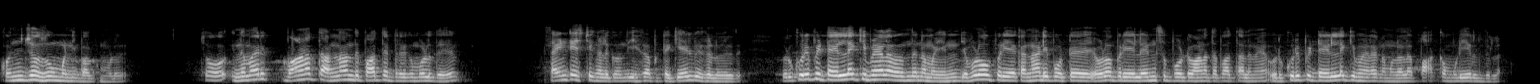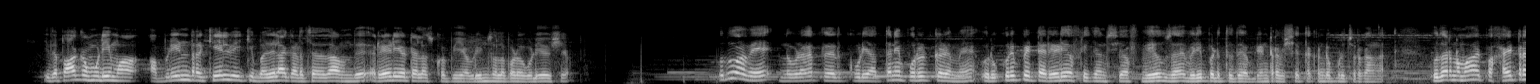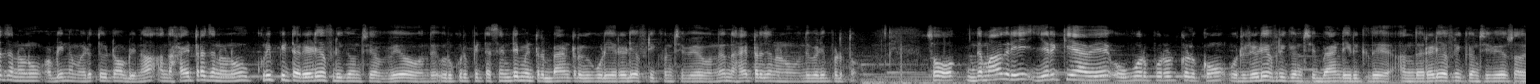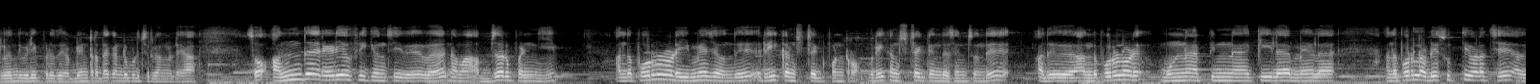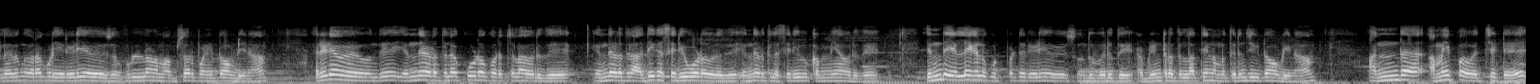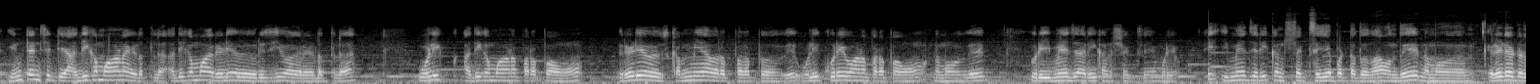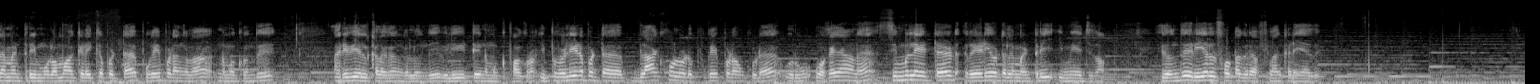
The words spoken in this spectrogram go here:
கொஞ்சம் ஜூம் பண்ணி பார்க்க முடியுது ஸோ இந்த மாதிரி வானத்தை அண்ணாந்து பார்த்துட்டு இருக்கும் பொழுது சயின்டிஸ்ட்டுங்களுக்கு வந்து ஏகப்பட்ட கேள்விகள் வருது. ஒரு குறிப்பிட்ட எல்லைக்கு மேலே வந்து நம்ம என் எவ்வளோ பெரிய கண்ணாடி போட்டு எவ்வளோ பெரிய லென்ஸ் போட்டு வானத்தை பார்த்தாலுமே ஒரு குறிப்பிட்ட எல்லைக்கு மேலே நம்மளால் பார்க்க முடியறதில்ல. இதை பார்க்க முடியுமா? அப்படின்ற கேள்விக்கு பதிலாக கிடைச்சது தான் வந்து ரேடியோ டெலஸ்கோப்பி அப்படின்னு சொல்லப்படக்கூடிய விஷயம். பொதுவாகவே இந்த உலகத்தில் இருக்கக்கூடிய அத்தனை பொருட்களுமே ஒரு குறிப்பிட்ட ரேடியோ ஃப்ரீக்வன்சி ஆஃப் வேவ்ஸை வெளிப்படுத்துது அப்படின்ற விஷயத்தை கண்டுபிடிச்சிருக்காங்க. உதாரணமாக இப்போ ஹைட்ரஜன் அணு அப்படின்னு நம்ம எடுத்துக்கிட்டோம் அப்படின்னா அந்த ஹைட்ரஜன் அணு குறிப்பிட்ட ரேடியோ ஃப்ரீக்வன்சி ஆஃப் வேவ் வந்து ஒரு குறிப்பிட்ட சென்டிமீட்டர் பேண்ட் இருக்கக்கூடிய ரேடியோ ஃப்ரீக்வன்சி வேவ் வந்து அந்த ஹைட்ரஜன் அணு வந்து வெளிப்படுத்தும். ஸோ இந்த மாதிரி இயற்கையாகவே ஒவ்வொரு பொருட்களுக்கும் ஒரு ரேடியோ ஃப்ரீக்வன்சி பேண்ட் இருக்குது. அந்த ரேடியோ ஃப்ரீக்வன்சி வேவ்ஸ் அதுலேருந்து வெளிப்படுது அப்படின்றத கண்டுபிடிச்சிருக்காங்க இல்லையா? ஸோ அந்த ரேடியோ ஃப்ரீக்வன்சி வேவை நம்ம அப்சர்வ் பண்ணி அந்த பொருளோட இமேஜை வந்து ரீகன்ஸ்ட்ரக்ட் பண்ணுறோம் ரீகன்ஸ்ட்ரக்ட் இந்த சென்ஸ் வந்து அது அந்த பொருளோட முன்ன பின்ன கீழே மேலே அந்த பொருளை அப்படியே சுற்றி வளைச்சி அதிலிருந்து வரக்கூடிய ரேடியோ வேவ்ஸை ஃபுல்லாக நம்ம அப்சர்வ் பண்ணிட்டோம் அப்படின்னா ரேடியோ வேவ் வந்து எந்த இடத்துல கூட குறைச்சலாக வருது எந்த இடத்துல அதிக செறிவோடு வருது எந்த இடத்துல செறிவு கம்மியாக வருது எந்த எல்லைகளுக்கு உட்பட்டு ரேடியோ வேவ்ஸ் வந்து வருது அப்படின்றது எல்லாத்தையும் நம்ம தெரிஞ்சுக்கிட்டோம் அப்படின்னா அந்த அமைப்பை வச்சுட்டு இன்டென்சிட்டி அதிகமான இடத்துல அதிகமாக ரேடியோ வேவ் ரிசீவ் ஆகிற இடத்துல ஒளி அதிகமான பரப்பாகவும் ரேடியோ வேவ்ஸ் கம்மியாக வர பரப்பை வந்து ஒளி குறைவான பரப்பாகவும் நம்ம வந்து ஒரு இமேஜாக ரீகன்ஸ்ட்ரக்ட் செய்ய முடியும். இமேஜ் ரீகன்ஸ்ட்ரக்ட் செய்யப்பட்டதை தான் வந்து நம்ம ரேடியோ டெலமெண்ட்ரி மூலமாக கிடைக்கப்பட்ட புகைப்படங்களாக நமக்கு வந்து அறிவியல் கழகங்கள் வந்து வெளியிட்டு நமக்கு பார்க்குறோம். இப்போ வெளியிடப்பட்ட பிளாக் ஹோலோட புகைப்படம் கூட ஒரு வகையான சிமுலேட்டட் ரேடியோ டெலிமெட்ரி இமேஜ் தான். இது வந்து ரியல் ஃபோட்டோகிராஃப்லாம் கிடையாது.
